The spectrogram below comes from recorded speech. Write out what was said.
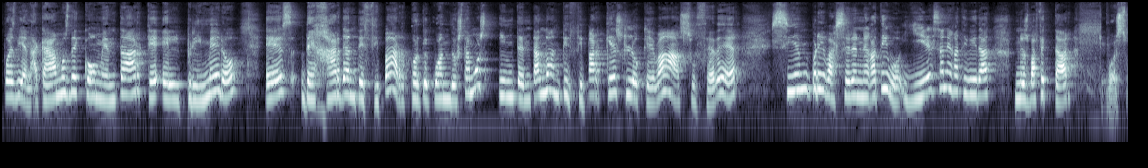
Pues bien, acabamos de comentar que el primero es dejar de anticipar, porque cuando estamos intentando anticipar qué es lo que va a suceder, siempre va a ser en negativo y esa negatividad nos va a afectar pues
